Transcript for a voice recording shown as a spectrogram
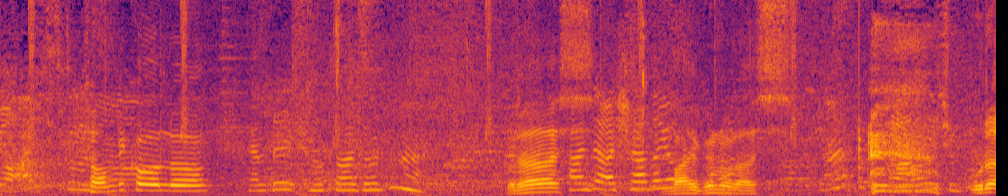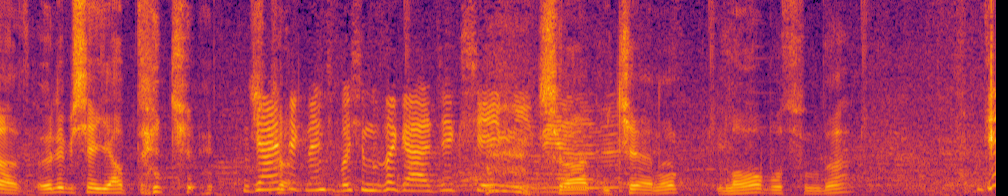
Ya aşkım. Tombik oğlum. Hem de mutfağı gördün mü? Uras. Bence aşağıda yok. Baygın mu? Uras. Uras öyle bir şey yaptın ki. Gerçekten hiç başımıza gelecek şey miydi Şu an yani? Ikea'nın lavabosunda Ce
